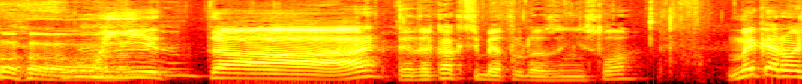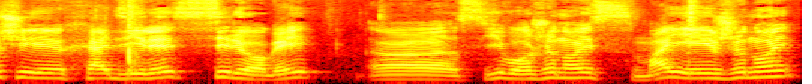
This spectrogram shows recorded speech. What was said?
Уета. Это как тебя туда занесло? Мы, короче, ходили с Серегой, э, с его женой, с моей женой,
